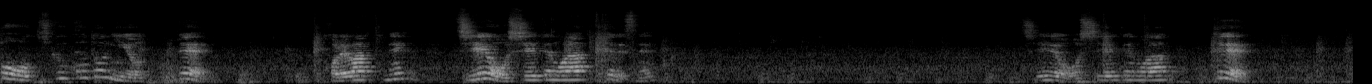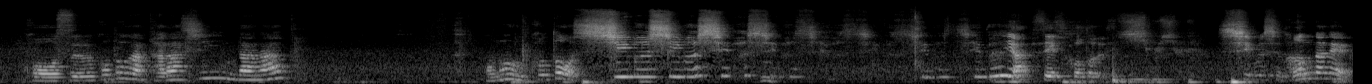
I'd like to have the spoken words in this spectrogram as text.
法を聞くことによってこれはね知恵を教えてもらってですね知恵を教えてもらってこうすることが正しいんだなと。思うことをしぶしぶしぶしぶしぶしぶしぶしぶやっていくことですしぶしぶこんなね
